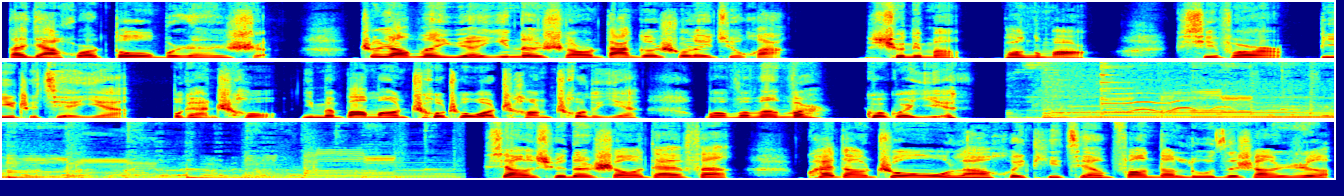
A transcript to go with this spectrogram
大家伙都不认识。正要问原因的时候，大哥说了一句话：“兄弟们，帮个忙，媳妇儿逼着戒烟，不敢抽，你们帮忙抽抽我常抽的烟，我闻闻味儿，过过瘾。”小学的时候带饭，快到中午了，会提前放到炉子上热。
